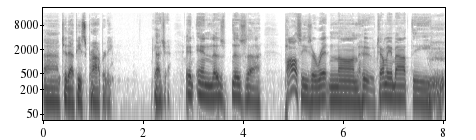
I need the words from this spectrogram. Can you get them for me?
uh, to that piece of property. Gotcha. And, and those those uh, policies are written on who? Tell me about the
